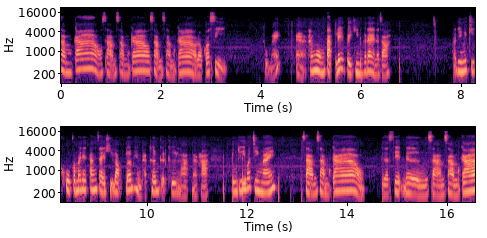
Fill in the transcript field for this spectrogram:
สามเก้าสามสามเก้าสามสามเก้าแล้วก็สี่ถูกไหมอ่าถ้างงตัดเลขไปคินก็ได้นะจ๊ะพอดีเมื่อกี้ครูก็ไม่ได้ตั้งใจคิดหรอกเริ่มเห็นแพทเทิร์นเกิดขึ้นละนะคะ ดูที่ว่าจริงไหมสามสามเก้าเหลือเศษหนึ่งสามสามเก้า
